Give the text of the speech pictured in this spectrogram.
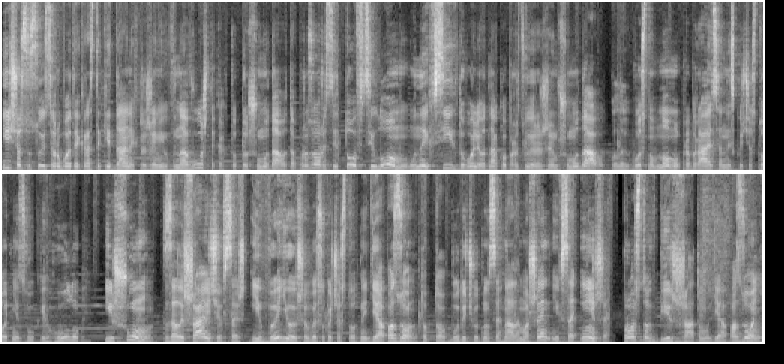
І що стосується роботи якраз таки даних режимів в навушниках, тобто шумодаву та прозорості, то в цілому у них всіх доволі однаково працює режим шумодаву, коли в основному прибираються низькочастотні звуки гулу і шуму, залишаючи все ж і виділивши високочастотний діапазон, тобто буде чутно сигнали машин і все інше, просто в більш зжатому діапазоні.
